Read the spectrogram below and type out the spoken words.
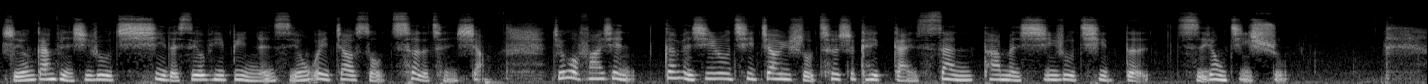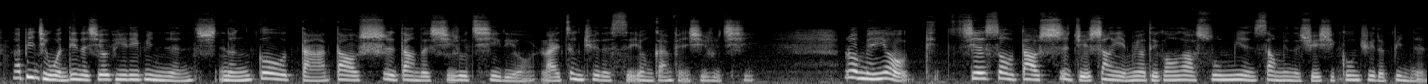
使用干粉吸入器的 COP 病人使用卫教手册的成效，结果发现干粉吸入器教育手册是可以改善他们吸入器的使用技术。那病情稳定的 COPD 病人能够达到适当的吸入气流，来正确的使用干粉吸入器。若没有接受到视觉上也没有提供到书面上面的学习工具的病人，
